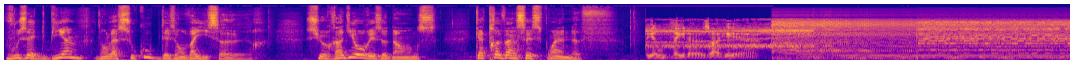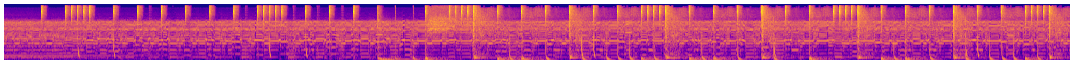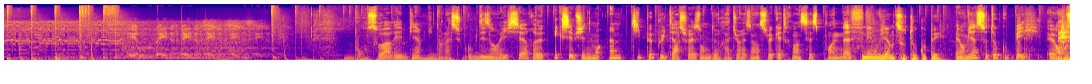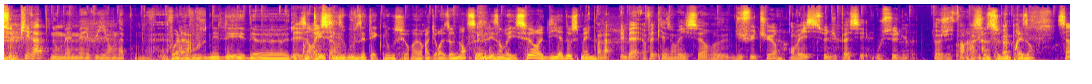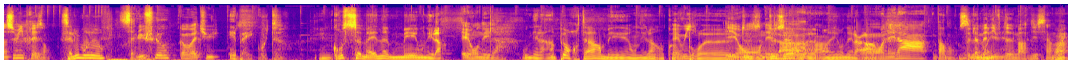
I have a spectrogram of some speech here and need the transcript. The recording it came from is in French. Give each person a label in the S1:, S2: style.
S1: Vous êtes bien dans la soucoupe des envahisseurs sur Radio Résonance 96.9.
S2: The invaders are here.
S3: Bonsoir et bienvenue dans la soucoupe des envahisseurs, euh, exceptionnellement un petit peu plus tard sur les ondes de Radio Résonance, le 96.9.
S4: Mais on vient de s'autocouper.
S3: Et on vient s'auto-couper. Euh, on se pirate nous-mêmes, et oui, on a.
S4: Voilà, vous venez des- de- d'écouter, si vous êtes avec nous sur euh, Radio Résonance, euh, les envahisseurs d'il y a deux semaines.
S3: Voilà. Et ben, en fait, les envahisseurs euh, du futur envahissent ceux du passé. Ou ceux du. enfin, je- enfin,
S4: Voilà,
S3: bref,
S4: c'est un ceux
S3: pas.
S4: du présent.
S3: C'est un semi-présent.
S4: Salut Bruno.
S3: Salut Flo, comment vas-tu?
S4: Eh ben écoute, une grosse semaine, mais on est là.
S3: Et on est là.
S4: On est là, un peu en retard, mais on est là encore
S3: Eh oui.
S4: pour euh,
S3: Et
S4: deux,
S3: on est
S4: deux
S3: là.
S4: heures. euh, et on est là.
S3: On est là. Pardon, c'est de la
S4: Ouais.
S3: manif de mardi, ça.
S4: Ouais.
